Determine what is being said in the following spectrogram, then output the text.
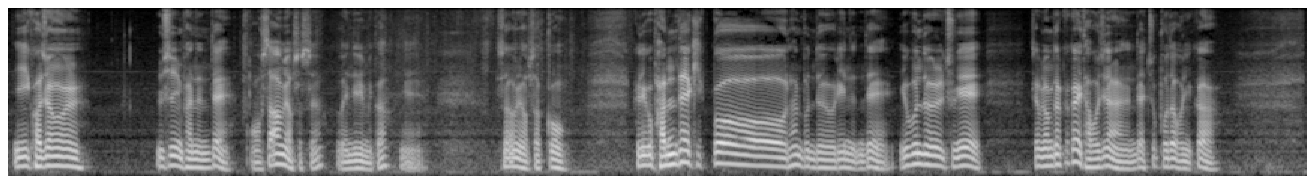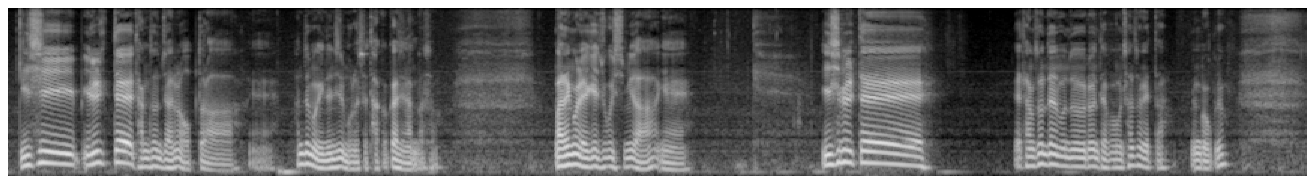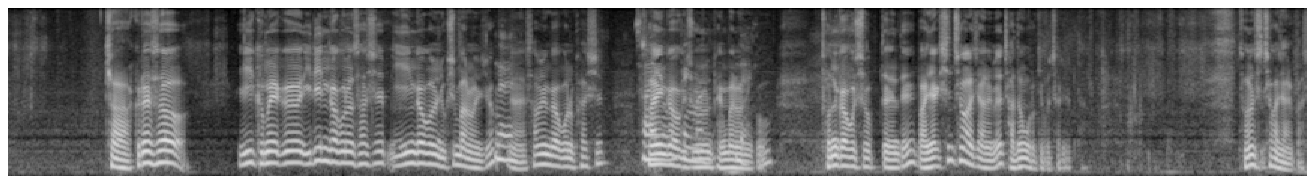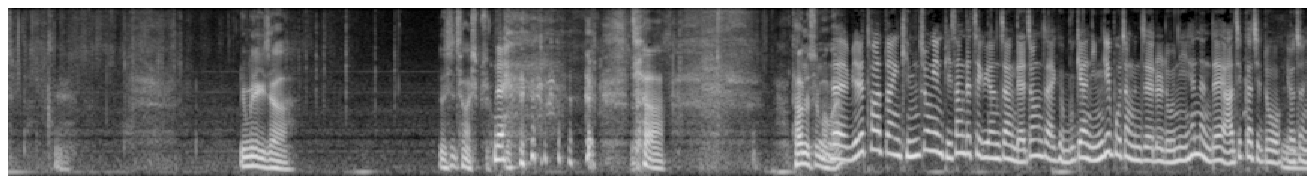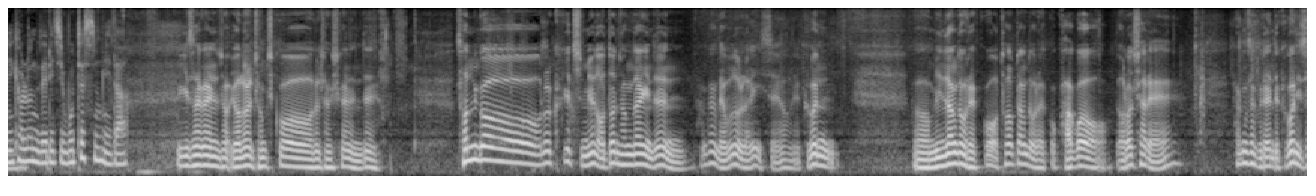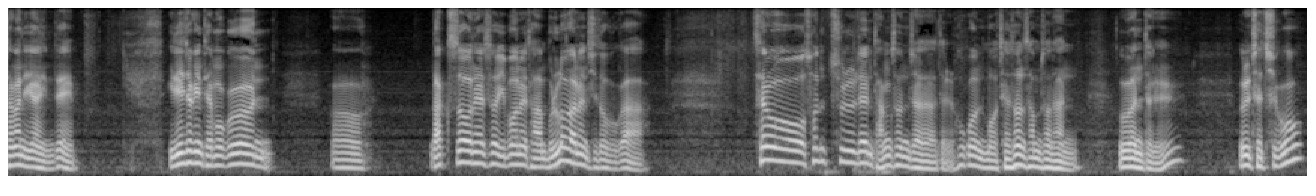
이 과정을 유심히 봤는데, 어, 싸움이 없었어요. 웬일입니까? 예. 싸움이 없었고, 그리고 반대 기권한 분들이 있는데, 이분들 중에 제가 명단 끝까지 다 보진 않았는데, 쭉 보다 보니까 21대 당선자는 없더라. 예. 한두 명 있는지는 모르겠어요. 다 끝까지는 안 봐서. 많은 걸 얘기해 주고 있습니다. 예. 21대에 당선된 분들은 대부분 찬성했다는 거고요. 자, 그래서 이 금액은 1인 가구는 40, 2인 가구는 60만 원이죠. 네. 3인 가구는 80, 4인 4인 가구 기준은 100만 100만 네. 원이고 전 가구 지급되는데 만약에 신청하지 않으면 자동으로 기부 처리됩니다. 저는 신청하지 않을 것 같습니다. 예. 윤미리 기자, 는 신청하십시오. 네. 자, 다음 뉴스는 뭔가요? 네, 미래통합당인 김종인 비상대책위원장 내정자의 그 무기한 임기 보장 문제를 논의했는데 아직까지도 음. 여전히 결론을 내리지 못했습니다. 이 기사가 여러 정치권을 장식하는데 선거를 크게 치면 어떤 정당이든 항상 내부 논란이 있어요. 예, 그건 어, 민주당도 그랬고 통합당도 그랬고 과거 여러 차례 항상 그랬는데 그건 이상한 아닌데 이례적인 대목은 어, 낙선해서 이번에 다 물러가는 지도부가 새로 선출된 당선자들 혹은 뭐 재선 삼선한 의원들을 제치고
